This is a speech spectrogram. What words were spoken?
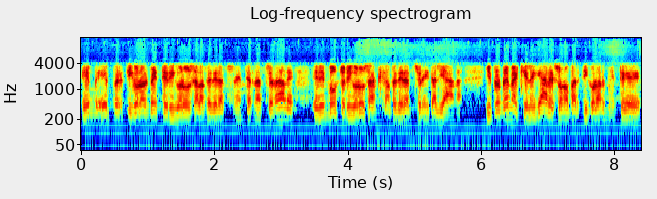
è, è, particolarmente rigorosa la federazione internazionale ed è molto rigorosa anche la federazione italiana. Il problema è che le gare sono particolarmente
